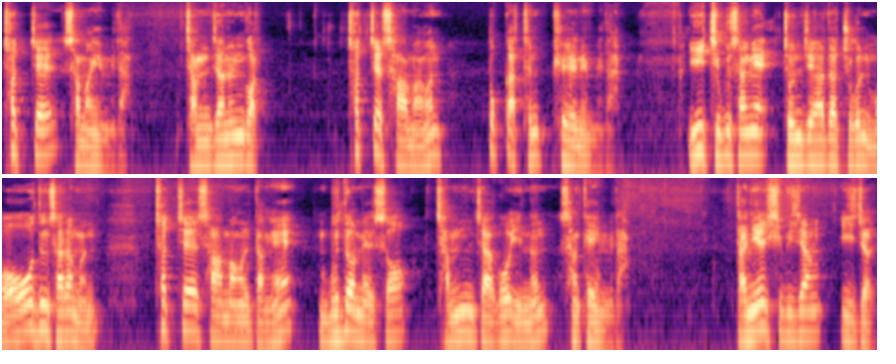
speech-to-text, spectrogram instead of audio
첫째 사망입니다. 잠자는 것, 첫째 사망은 똑같은 표현입니다. 이 지구상에 존재하다 죽은 모든 사람은 첫째 사망을 당해 무덤에서 잠자고 있는 상태입니다. 다니엘 12장 2절.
